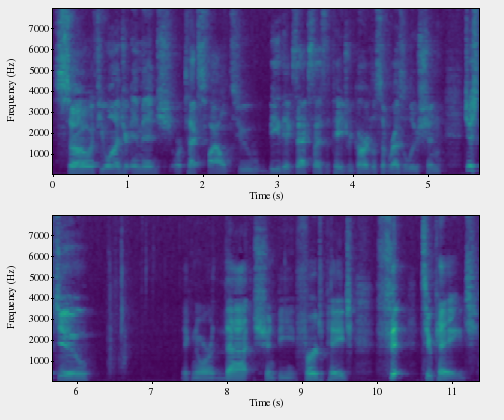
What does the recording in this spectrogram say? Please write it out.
So if you want your image or text file to be the exact size of the page regardless of resolution, just do, ignore that, shouldn't be fur to page, fit to page.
